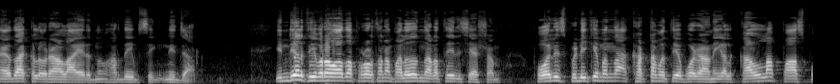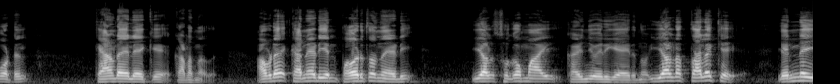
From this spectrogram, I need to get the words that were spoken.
നേതാക്കൾ ഒരാളായിരുന്നു ഹർദീപ് സിംഗ് നിജാർ ഇന്ത്യയിൽ തീവ്രവാദ പ്രവർത്തനം പലതും നടത്തിയതിന് ശേഷം പോലീസ് പിടിക്കുമെന്ന ഘട്ടമെത്തിയപ്പോഴാണ് ഇയാൾ കള്ള പാസ്പോർട്ടിൽ കാനഡയിലേക്ക് കടന്നത്. അവിടെ കനേഡിയൻ പൗരത്വം നേടി ഇയാൾ സുഖമായി കഴിഞ്ഞു വരികയായിരുന്നു. ഇയാളുടെ തലയ്ക്ക് എൻ ഐ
